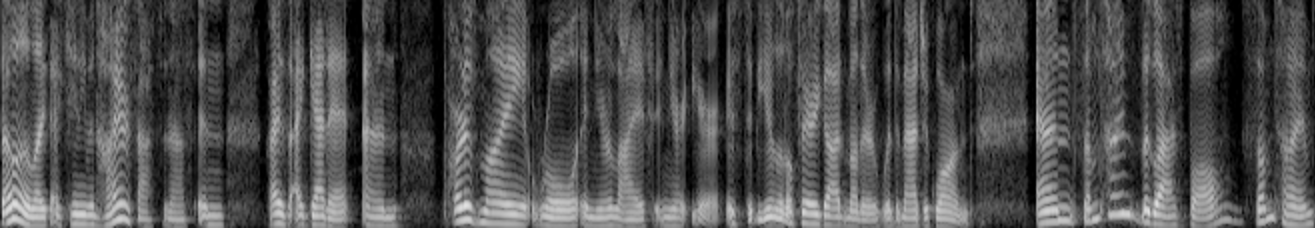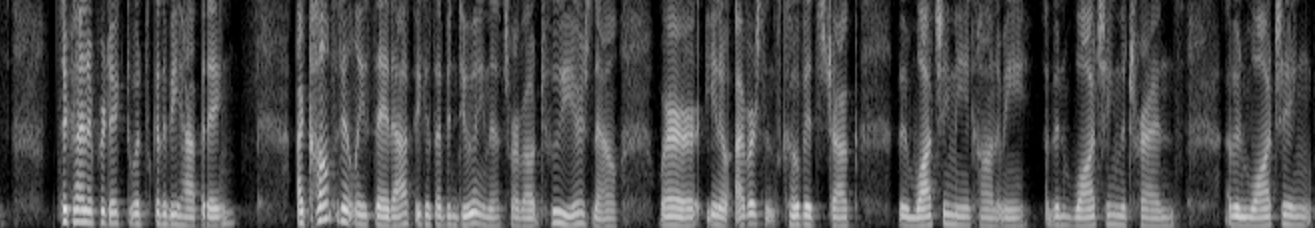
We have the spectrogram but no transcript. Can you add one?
Bella, like, I can't even hire fast enough. And guys, I get it. And part of my role in your life, in your ear, is to be your little fairy godmother with the magic wand. And sometimes the glass ball, sometimes to kind of predict what's going to be happening. I confidently say that because I've been doing this for about two years now, where, you know, ever since COVID struck, I've been watching the economy, I've been watching the trends, I've been watching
